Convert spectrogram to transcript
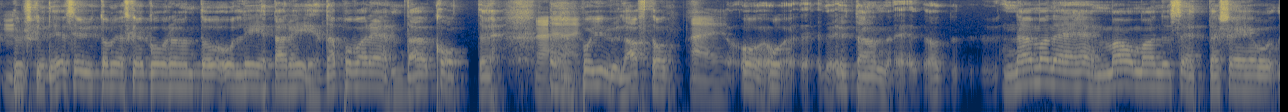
Mm. Hur skulle det se ut om jag ska gå runt och, och leta reda på varenda kotte nej, eh, nej. på julafton? Nej. Och, och, utan, och, när man är hemma och man sätter sig och,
